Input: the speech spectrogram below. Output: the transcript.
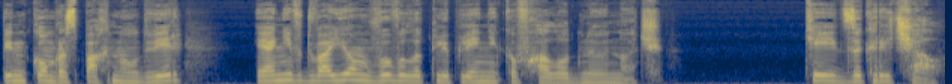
пинком распахнул дверь, и они вдвоем выволокли пленника в холодную ночь. Кейт закричал.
